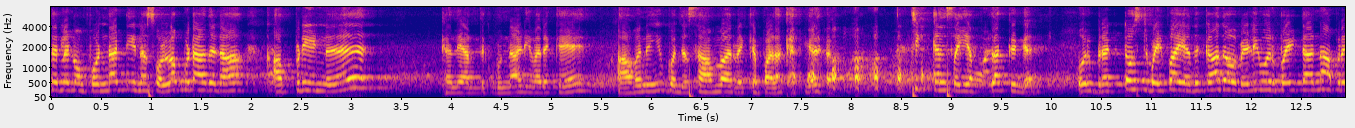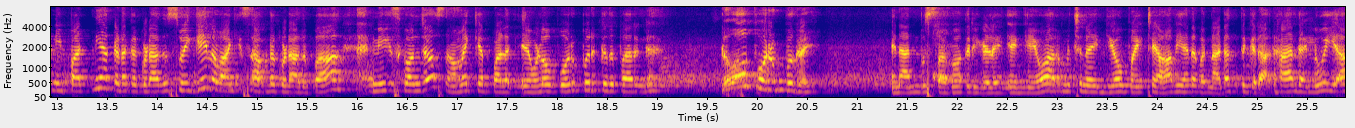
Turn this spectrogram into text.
தெரியல. உன் பொண்டாட்டி என்ன சொல்லக்கூடாதுடா. அப்படின்னு கல்யாணத்துக்கு முன்னாடி வரைக்கே அவனையும் கொஞ்சம் சாம்பார் வைக்க பழக்கங்க. சிக்கன் செய்ய பழக்குங்க. ஒரு பிரெட் டோஸ்ட் போய்ப்பா எதுக்காவது அவ வெளியூர் போயிட்டான்னா அப்புறம் நீ பட்னியா கிடக்க கூடாது ஸ்விக்கியில வாங்கி சாப்பிடக்கூடாதுப்பா. நீ கொஞ்சம் சமைக்க பழக்க எவ்வளவு பொறுப்பு இருக்குது பாருங்க. எவ்வளோ பொறுப்புகள். என் அன்பு சகோதரிகளை எங்கேயோ ஆரம்பிச்சு நான் எங்கேயோ போயிட்டு ஆவியானவர் நடத்துகிறார். லூயா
